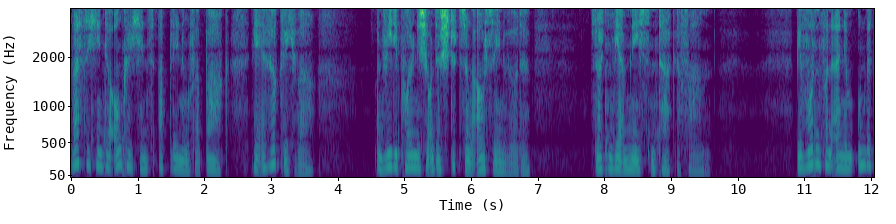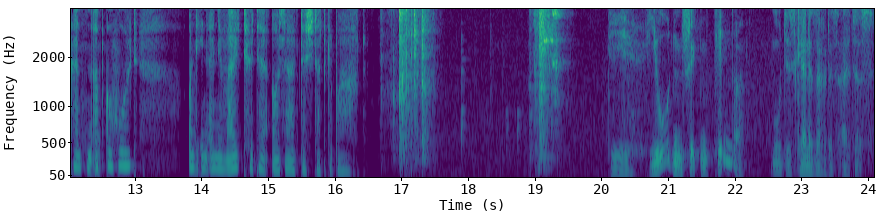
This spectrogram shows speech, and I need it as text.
Was sich hinter Onkelchens Ablehnung verbarg, wer er wirklich war und wie die polnische Unterstützung aussehen würde, sollten wir am nächsten Tag erfahren. Wir wurden von einem Unbekannten abgeholt und in eine Waldhütte außerhalb der Stadt gebracht. Die Juden schicken Kinder. Mut ist keine Sache des Alters.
